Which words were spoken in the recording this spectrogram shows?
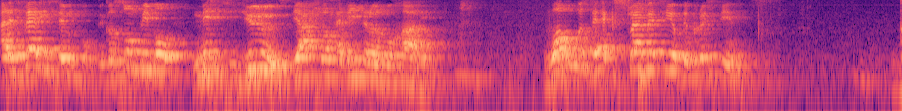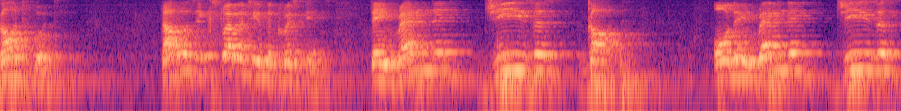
and it's very simple because some people misuse the actual hadith in al-Bukhari. What was the extremity of the Christians? Godhood. That was the extremity of the Christians. They rendered Jesus God. Or they rendered Jesus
